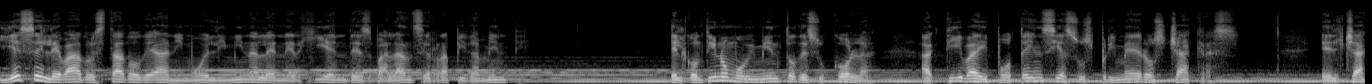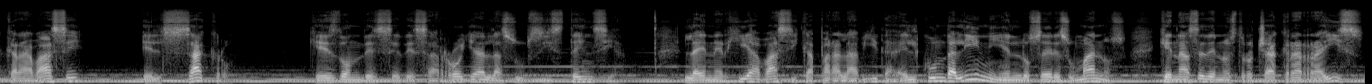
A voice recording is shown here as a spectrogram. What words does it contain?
y ese elevado estado de ánimo elimina la energía en desbalance rápidamente. El continuo movimiento de su cola activa y potencia sus primeros chakras, el chakra base, el sacro, que es donde se desarrolla la subsistencia, la energía básica para la vida, el kundalini en los seres humanos, que nace de nuestro chakra raíz,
